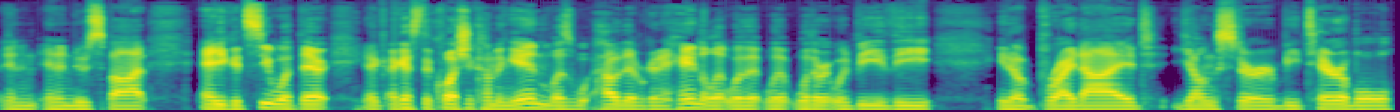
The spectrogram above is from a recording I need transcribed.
in, in a new spot, and you could see what they're. I guess the question coming in was how they were going to handle it, whether whether it would be the you know bright-eyed youngster be terrible,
